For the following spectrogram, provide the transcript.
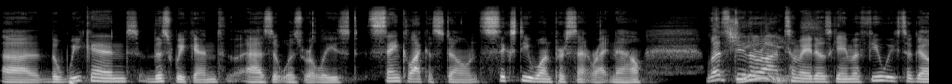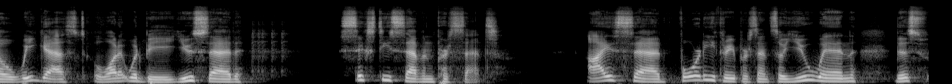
Uh, the weekend, this weekend, as it was released, sank like a stone, 61% right now. Let's do the Rotten Tomatoes game. A few weeks ago, we guessed what it would be. You said 67%. I said 43%. So you win this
